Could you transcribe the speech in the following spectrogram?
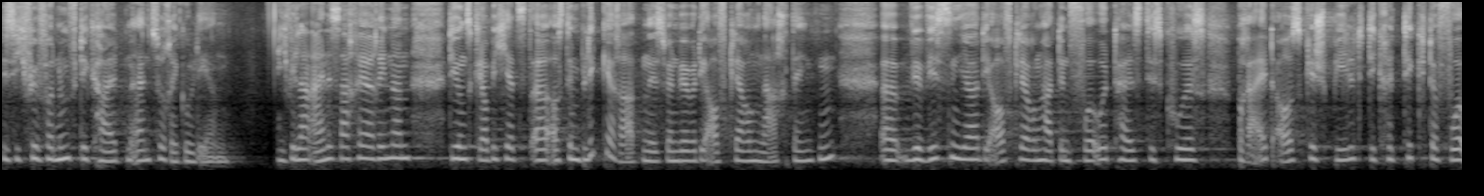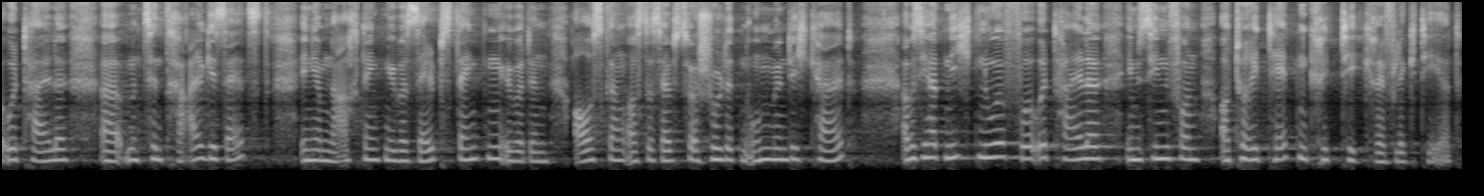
die sich für vernünftig halten, einzuregulieren. Ich will an eine Sache erinnern, die uns, glaube ich, jetzt äh, aus dem Blick geraten ist, wenn wir über die Aufklärung nachdenken. Äh, wir wissen ja, die Aufklärung hat den Vorurteilsdiskurs breit ausgespielt, die Kritik der Vorurteile äh, zentral gesetzt in ihrem Nachdenken über Selbstdenken, über den Ausgang aus der selbstverschuldeten Unmündigkeit. Aber sie hat nicht nur Vorurteile im Sinn von Autoritätenkritik reflektiert.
